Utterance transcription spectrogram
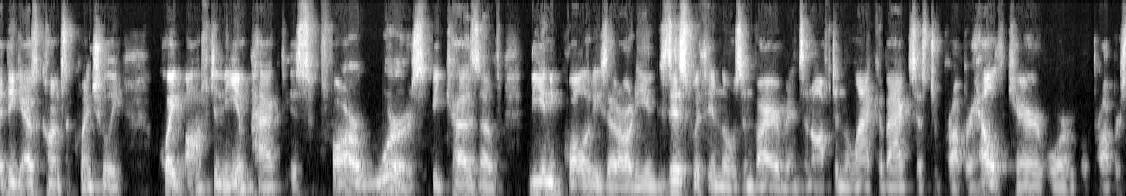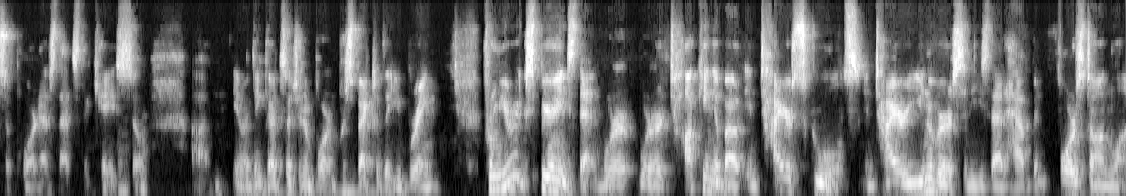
I think as consequentially quite often the impact is far worse because of the inequalities that already exist within those environments and often the lack of access to proper health care or, or proper support as that's the case. So, uh, you know, I think that's such an important perspective that you bring. From your experience then, we're, we're talking about entire schools, entire universities that have been forced online.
